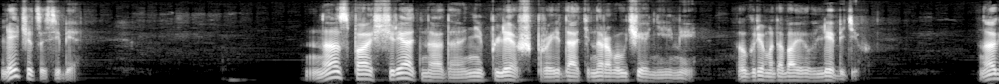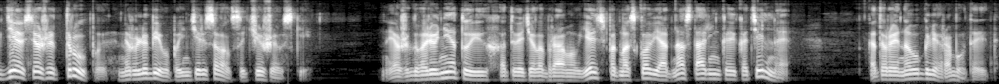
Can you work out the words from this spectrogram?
Лечатся себе. Нас поощрять надо, а не плешь проедать нравоучениями, угрюмо добавил Лебедев. Ну а где все же трупы? Миролюбиво поинтересовался Чижевский. «Я же говорю, нету их», — ответил Абрамов. «Есть в Подмосковье одна старенькая котельная, которая на угле работает.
